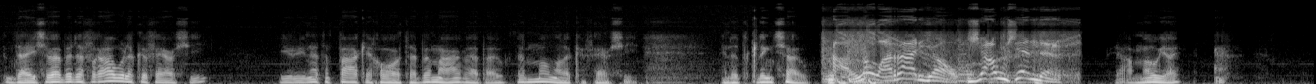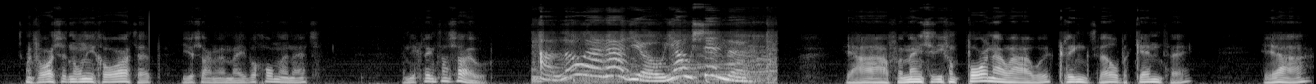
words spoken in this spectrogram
deze, we hebben de vrouwelijke versie. Die jullie net een paar keer gehoord hebben, maar we hebben ook de mannelijke versie. En dat klinkt zo. Aloha Radio, jouw zender. Ja, mooi hè. En voor als je het nog niet gehoord hebt, hier zijn we mee begonnen net. En die klinkt dan zo. Aloha Radio, jouw zender. Ja, voor mensen die van porno houden, klinkt wel bekend hè. Ja,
